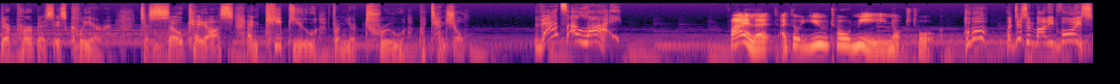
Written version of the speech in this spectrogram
their purpose is clear to sow chaos and keep you from your true potential. That's a lie. Violet, I thought you told me not to talk. A disembodied voice!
